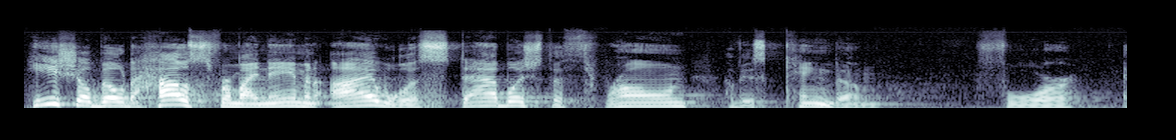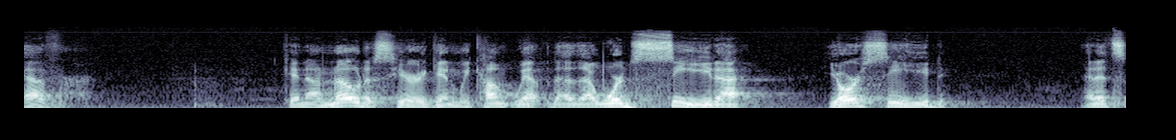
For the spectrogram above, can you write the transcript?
He shall build a house for my name, and I will establish the throne of his kingdom forever. Okay, now notice here again, we come, we have that, that word seed, uh, your seed, and it's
